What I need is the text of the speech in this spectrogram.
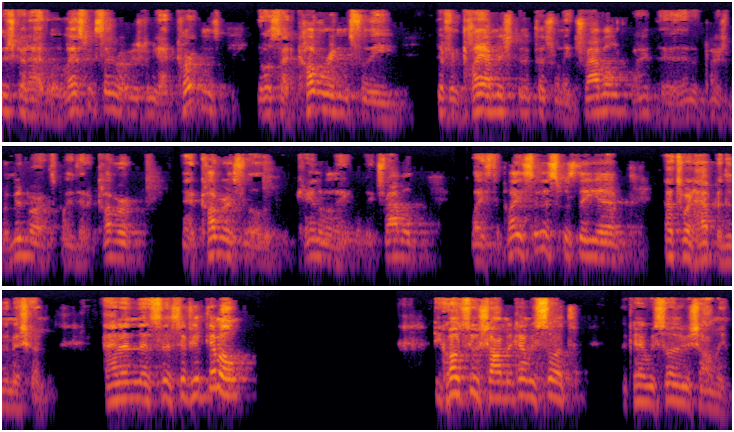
Mishkan had well, last week said Mishkan you had curtains. You also had coverings for the different clan Mishkan. When they traveled, right? The Parsha B'midbar explains that a cover. They had covers for the candle when they when they traveled place to place. So this was the uh, that's what happened in the Mishkan. And this if you Gimel, he quotes Yerushalmi again. We saw it Okay, we saw the Yerushalmi.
